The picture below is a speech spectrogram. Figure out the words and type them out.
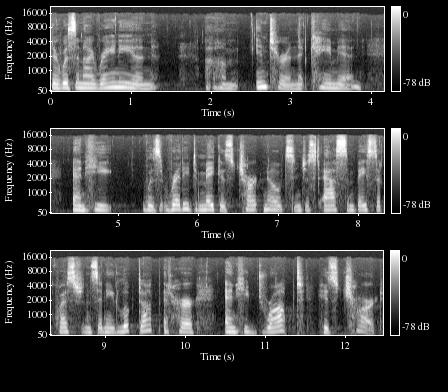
There was an Iranian um, intern that came in, and he was ready to make his chart notes and just ask some basic questions. And he looked up at her and he dropped his chart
